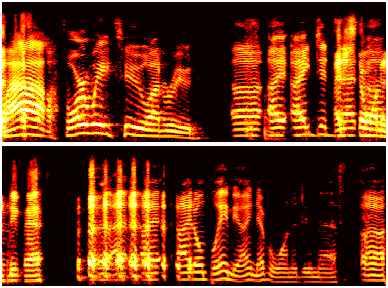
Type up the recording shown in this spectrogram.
wow, four way two on rude. uh, I I did I that. just don't uh, want to do math. I, I, I don't blame you. I never want to do math. Uh,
